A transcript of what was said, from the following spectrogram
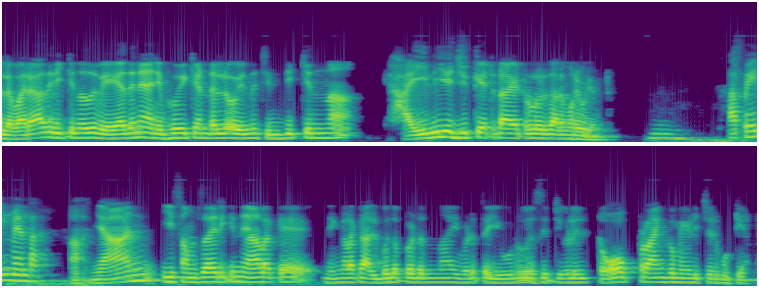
അല്ല വരാതിരിക്കുന്നത് വേദന അനുഭവിക്കണ്ടല്ലോ എന്ന് ചിന്തിക്കുന്ന ഹൈലി എഡ്യൂക്കേറ്റഡ് ആയിട്ടുള്ള ഒരു തലമുറ ഇവിടെയുണ്ട്. ആ പെയിൻ വേണ്ട. ആ ഞാൻ ഈ സംസാരിക്കുന്ന ആളൊക്കെ നിങ്ങളൊക്കെ അത്ഭുതപ്പെടുന്ന ഇവിടുത്തെ യൂണിവേഴ്സിറ്റികളിൽ ടോപ്പ് റാങ്ക് മേടിച്ച ഒരു കുട്ടിയാണ്.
